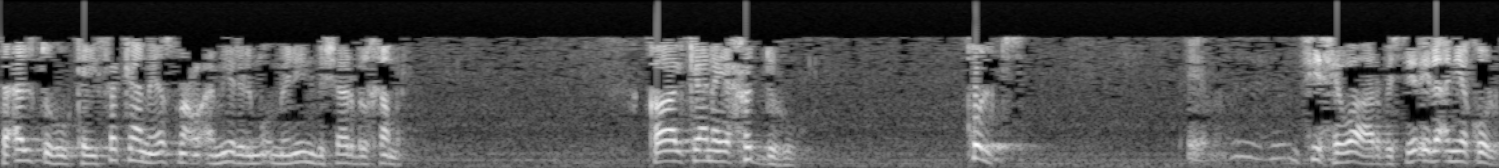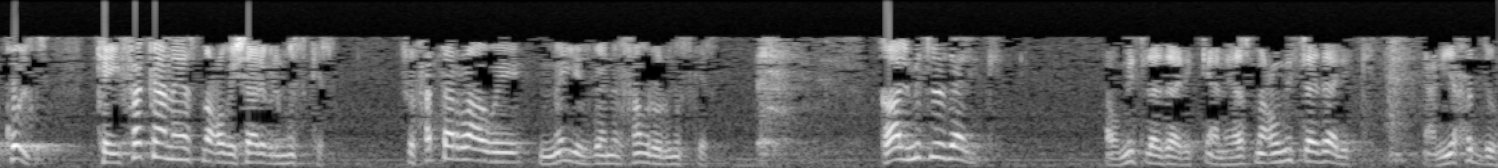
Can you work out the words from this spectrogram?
سألته كيف كان يصنع أمير المؤمنين بشرب الخمر؟ قال كان يحده. قلت في حوار بيصير إلى أن يقول قلت كيف كان يصنع بشارب المسكر؟ شوف حتى الراوي مميز بين الخمر والمسكر. قال مثل ذلك. أو مثل ذلك كان يصنع مثل ذلك يعني يحده.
